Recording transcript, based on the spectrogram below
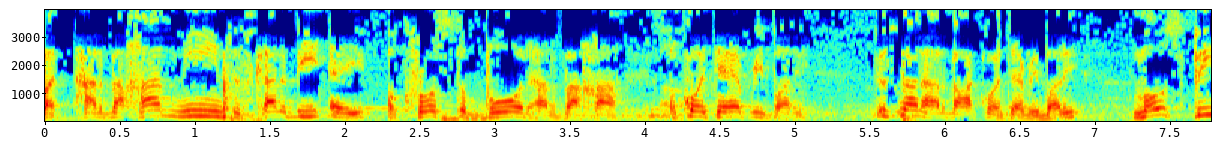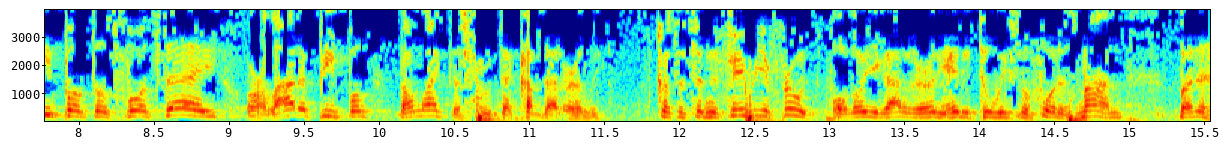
But harbacha means it's got to be a across the board harbacha, according to everybody. This is not harbacha according to everybody. Most people, Tosfot say, or a lot of people, don't like this fruit that comes out early because it's an inferior fruit. Although you got it early, 82 weeks before this man, but uh,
